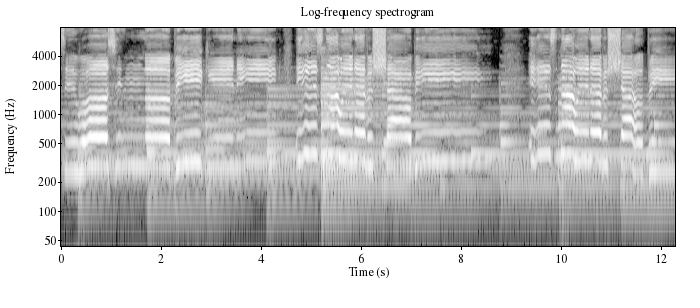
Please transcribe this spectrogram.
as it was in the beginning, is now and ever shall be, is now and ever shall be.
